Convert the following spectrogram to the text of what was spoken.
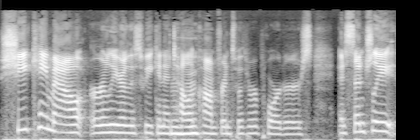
she came out earlier this week in a teleconference with reporters, essentially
